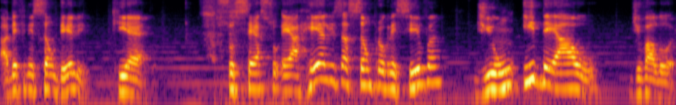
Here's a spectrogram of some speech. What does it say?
a definição dele, que é sucesso é a realização progressiva de um ideal de valor.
